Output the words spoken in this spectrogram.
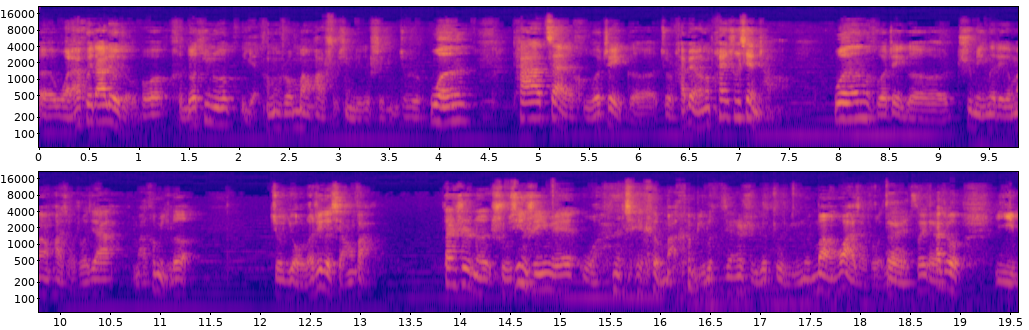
呃，我来回答六九波，很多听众也可能说漫画属性这个事情，就是沃恩他在和这个就是《海扁王》的拍摄现场，沃恩和这个知名的这个漫画小说家马克米勒就有了这个想法。但是呢，属性是因为我们的这个马克米勒先生是一个著名的漫画小说家，对所以他就以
